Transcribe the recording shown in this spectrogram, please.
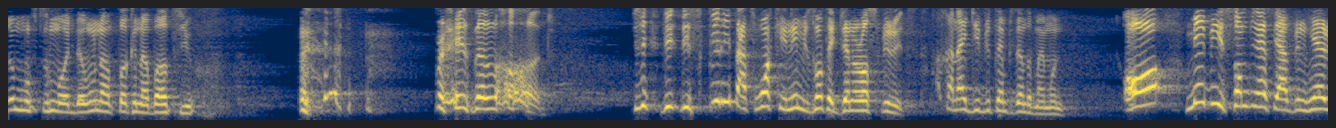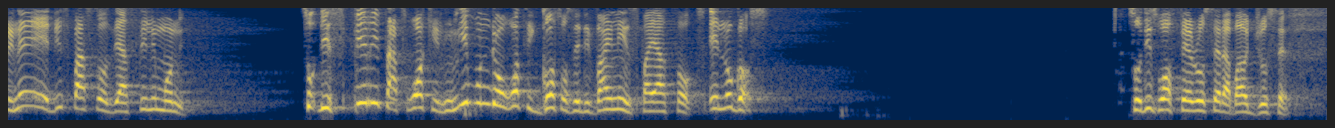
Don't move too much. The one I'm talking about you. Praise the Lord. You see, the, the spirit at work in him is not a general spirit. How can I give you 10% of my money? Or maybe it's something else he has been hearing. Hey, these pastors, they are stealing money. So the spirit at work in him, even though what he got was a divinely inspired thought, a logos. So this is what Pharaoh said about Joseph.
